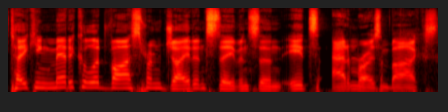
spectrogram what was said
taking medical advice from Jaidyn Stephenson. It's Adam Rozenbachs.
